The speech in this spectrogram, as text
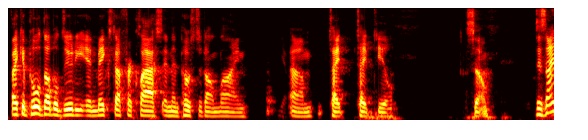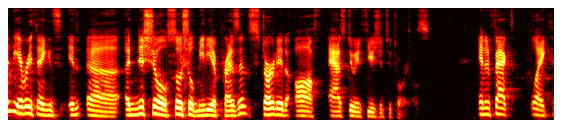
if I could pull double duty and make stuff for class and then post it online um type type deal. So Design the Everything's uh, initial social media presence started off as doing Fusion tutorials. And in fact, like,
